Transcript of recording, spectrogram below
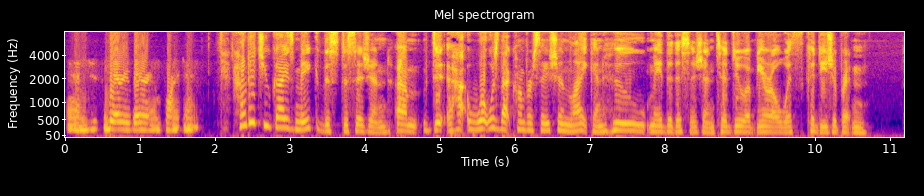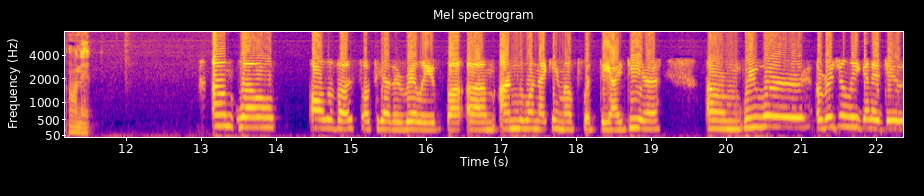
And it's very, very important. How did you guys make this decision? Um, did, how, what was that conversation like, and who made the decision to do a mural with Khadijah Britton on it? Um, well, all of us all together, really. But um, I'm the one that came up with the idea. Um, we were originally going to do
